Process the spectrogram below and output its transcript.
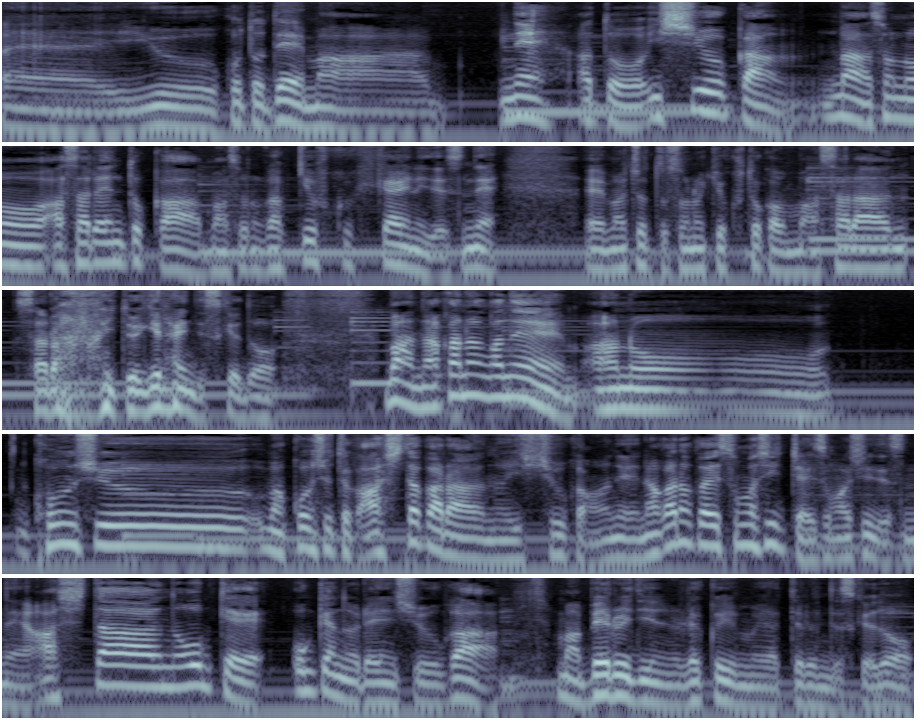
えいうことで、まあね、あと1週間、まあ、その朝練とか、まあ、その楽器を吹く機会にですね、えまあ、ちょっとその曲とかもまあさらさらわないといけないんですけど、まあ、なかなかね、あの今週、まあ、今週というか明日からの1週間はねなかなか忙しいっちゃ忙しいですね。明日のオケオケの練習が、まあ、ベルディのレクイムやってるんですけど、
